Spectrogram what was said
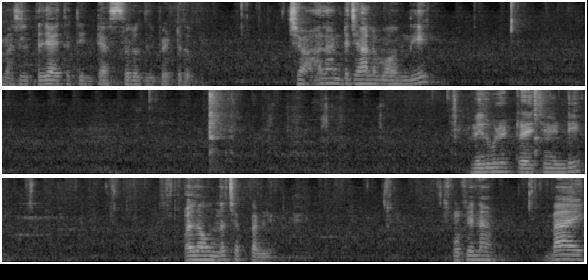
మసిలి అయితే తింటే అస్సలు వదిలిపెట్టదు. చాలా అంటే చాలా బాగుంది. మీరు కూడా ట్రై చేయండి. ఎలా ఉందో చెప్పండి. ఓకేనా? బాయ్.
